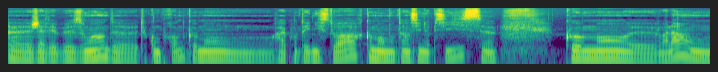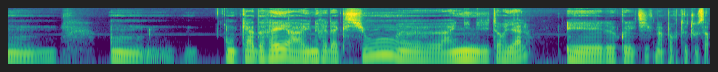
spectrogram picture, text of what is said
j'avais besoin de, comprendre comment on racontait une histoire comment monter un synopsis comment euh, voilà on, on, on cadrait à une rédaction euh, à une ligne éditoriale et le collectif m'apporte tout ça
